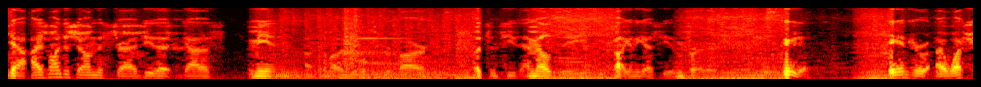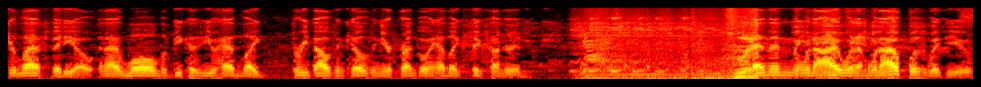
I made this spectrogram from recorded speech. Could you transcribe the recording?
Yeah, I just wanted to show him this strategy that got us, me and some other people super far. But since he's MLZ, he's probably gonna get us even further. Dude, Andrew, I watched your last video and I lulled because you had like 3,000 kills and your friends only had like 600. And then when I when, when I was with you,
